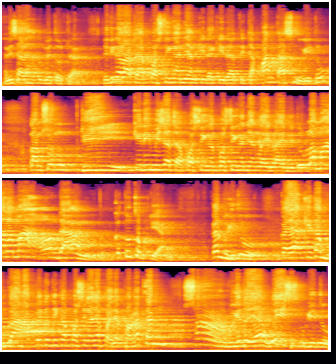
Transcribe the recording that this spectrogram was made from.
ini salah satu metode. Jadi kalau ada postingan yang kira-kira tidak pantas begitu, langsung dikirimi saja postingan-postingan yang lain-lain itu lama-lama ondaan gitu, ketutup dia. Kan begitu. Kayak kita buka HP ketika postingannya banyak banget kan ser begitu ya, wis begitu.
